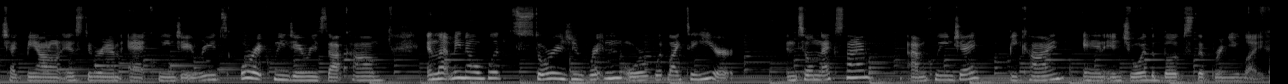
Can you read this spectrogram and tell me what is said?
Check me out on Instagram at QueenJReads or at QueenJReads.com and let me know what stories you've written or would like to hear. Until next time, I'm Queen J. Be kind and enjoy the books that bring you life.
